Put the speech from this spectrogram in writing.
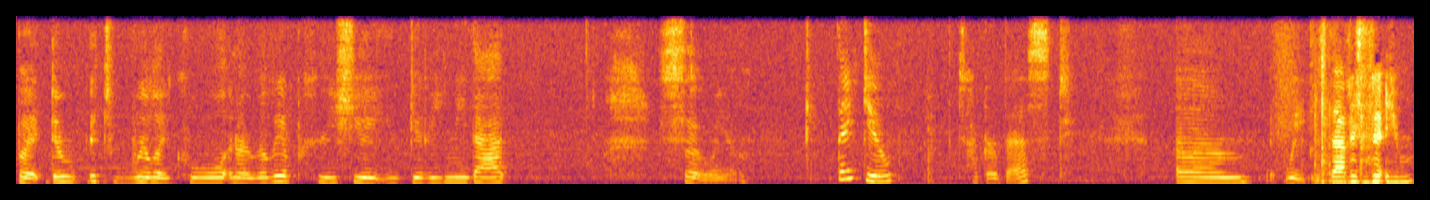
but there it's really cool and I really appreciate you giving me that. So yeah, thank you, Tucker Best. Um, wait, is that his name?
